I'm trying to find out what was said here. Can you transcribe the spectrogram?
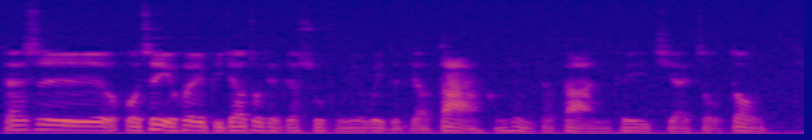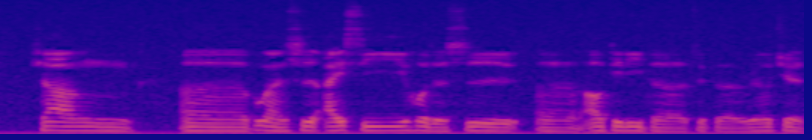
但是火车也会比较坐起来比较舒服，因为位置比较大，空间比较大，你可以起来走动。像呃，不管是 ICE 或者是呃奥地利的这个 Railjet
